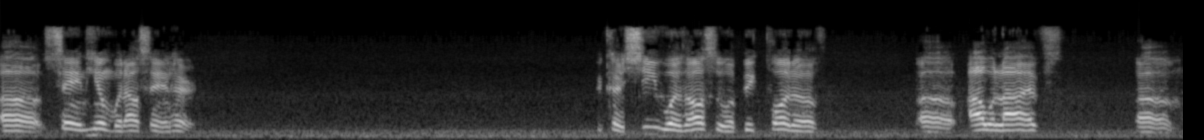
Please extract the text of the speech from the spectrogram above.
uh, saying him without saying her, because she was also a big part of uh, our lives um,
